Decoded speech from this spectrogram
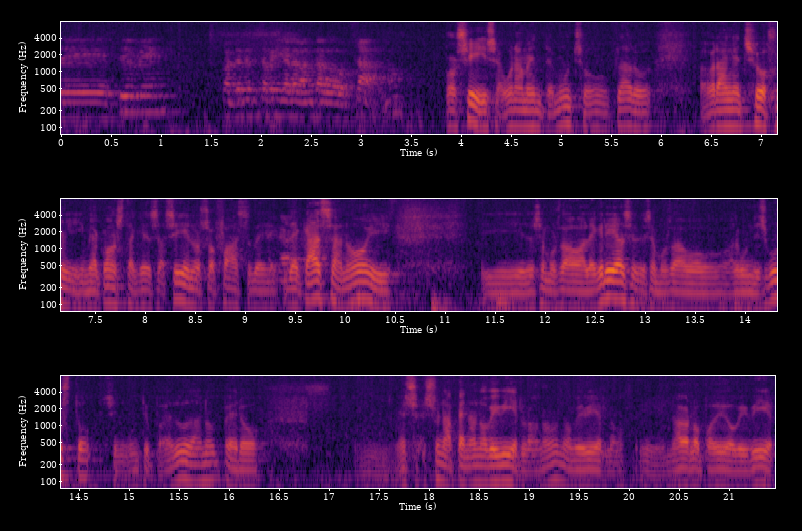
Eh, pues, Steven, ¿cuántas veces habría levantado? Pues sí, seguramente mucho, claro. Habrán hecho, y me consta que es así, en los sofás de, casa, ¿no? Y, les hemos dado alegrías y les hemos dado algún disgusto, sin ningún tipo de duda, ¿no? Pero mm, es, una pena no vivirlo, ¿no? No vivirlo y no haberlo podido vivir,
